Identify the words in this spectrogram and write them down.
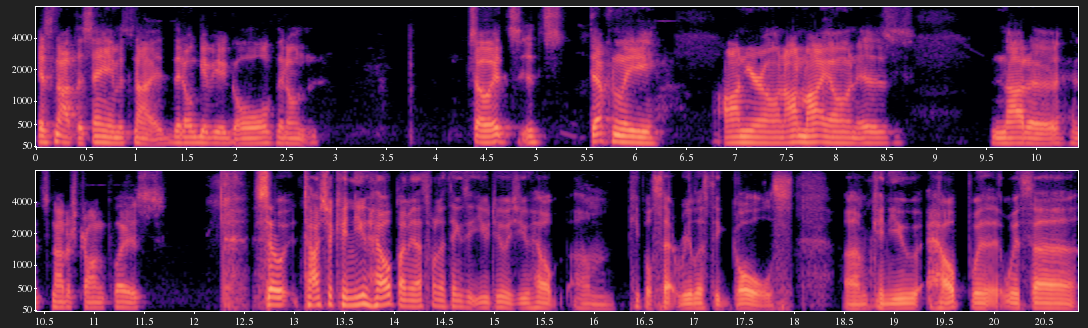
it's not the same. It's not, they don't give you a goal. They don't, so it's, it's, definitely on your own, on my own is not a it's not a strong place. So Tosha, can you help? I mean, that's one of the things that you do is you help um, people set realistic goals. Um, can you help with with uh,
